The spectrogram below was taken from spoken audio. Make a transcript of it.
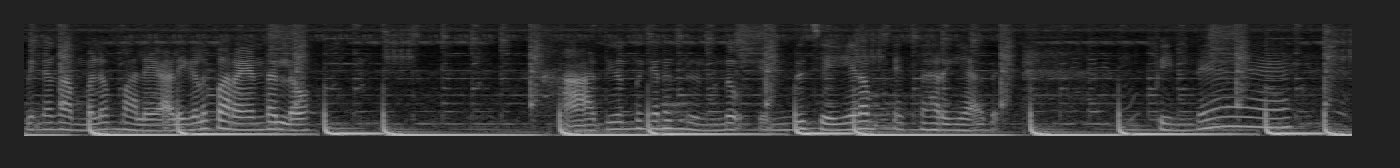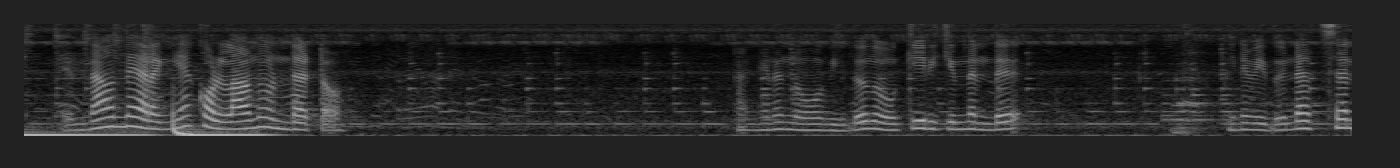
പിന്നെ നമ്മളും മലയാളികൾ പറയണ്ടല്ലോ. ആദ്യം ഇങ്ങനെ നിന്നു. എന്ത് ചെയ്യണം എന്നറിയാതെ. പിന്നെ എന്നാ ഒന്ന് ഇറങ്ങിയാൽ കൊള്ളാമെന്നുണ്ട് കേട്ടോ. അങ്ങനെ നോ വിധു നോക്കിയിരിക്കുന്നുണ്ട്. പിന്നെ വിധുവിന്റെ അച്ഛൻ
